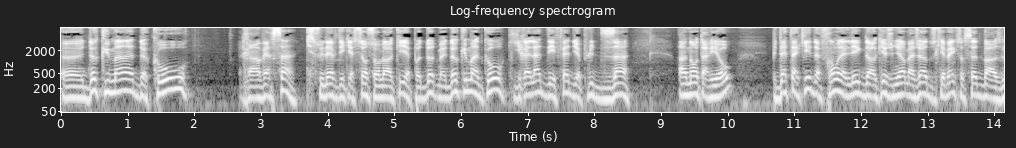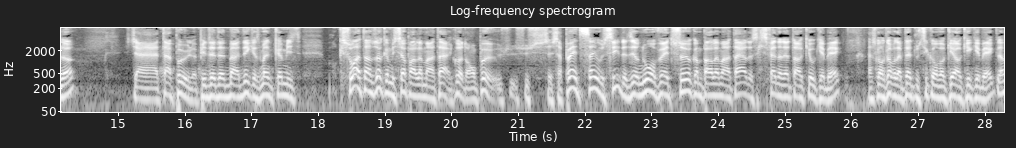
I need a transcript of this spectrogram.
un document de cours renversant qui soulève des questions sur le hockey, il n'y a pas de doute, mais un document de cours qui relate des faits d'il y a plus de dix ans en Ontario, puis d'attaquer de front la Ligue de hockey junior majeur du Québec sur cette base-là, attends un peu, là, puis de, de demander quasiment une commission, qu'il soit entendu en commission parlementaire. Écoute, on peut, ça peut être sain aussi de dire, nous, on veut être sûr comme parlementaire de ce qui se fait dans notre hockey au Québec. À ce compte-là, on peut-être aussi convoquer Hockey Québec, là.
